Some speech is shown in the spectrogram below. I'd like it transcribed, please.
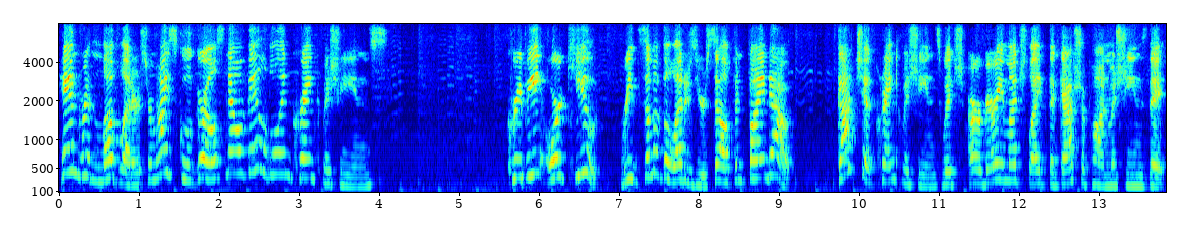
handwritten love letters from high school girls now available in crank machines. Creepy or cute? Read some of the letters yourself and find out. Gacha crank machines, which are very much like the gashapon machines that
